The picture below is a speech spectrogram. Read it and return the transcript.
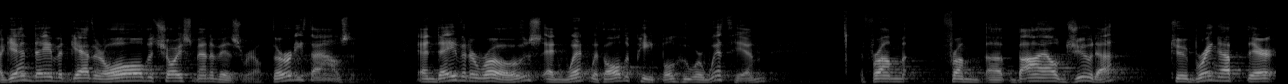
Again, David gathered all the choice men of Israel, 30,000. And David arose and went with all the people who were with him from, from uh, Baal Judah to bring up there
